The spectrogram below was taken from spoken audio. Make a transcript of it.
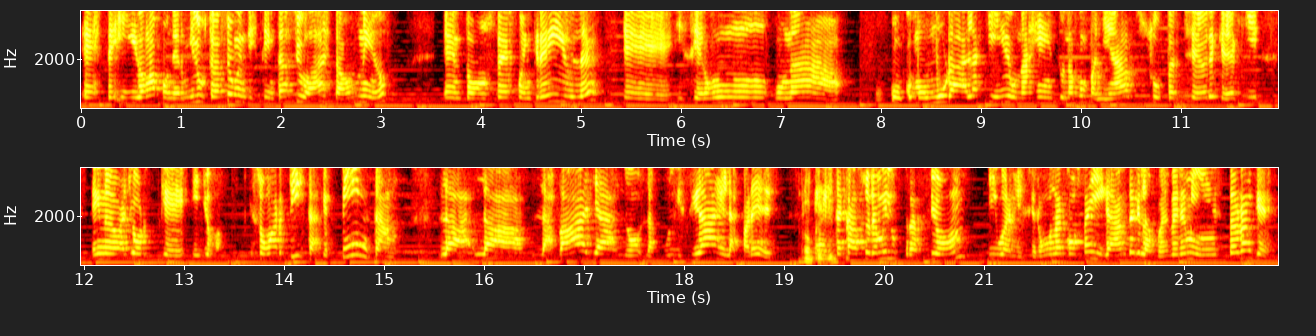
este, y iban a poner mi ilustración en distintas ciudades de Estados Unidos entonces fue increíble. Eh, hicieron una, como un mural aquí de una gente, una compañía súper chévere que hay aquí en Nueva York, que ellos son artistas que pintan las vallas, las publicidades en las paredes. En este caso era mi ilustración y bueno, hicieron una cosa gigante que la puedes ver en mi Instagram que,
